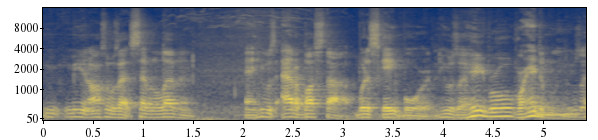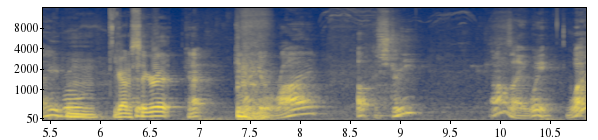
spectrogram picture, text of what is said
me and Austin was at 7-Eleven, and he was at a bus stop with a skateboard, and he was like, hey bro, randomly, he was like, hey bro, mm. You got a cigarette? can I can I get a ride up the street? And I was like, wait, what?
